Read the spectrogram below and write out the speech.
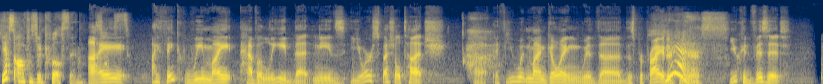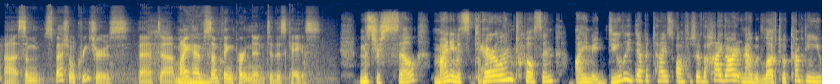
yes, Officer Twillson. I I think we might have a lead that needs your special touch. Uh, if you wouldn't mind going with uh, this proprietor here, you could visit uh, some special creatures that uh, might have Mm. something pertinent to this case. Mr. Sell, my name is Carolyn Twillson. I am a duly deputized officer of the High Guard, and I would love to accompany you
